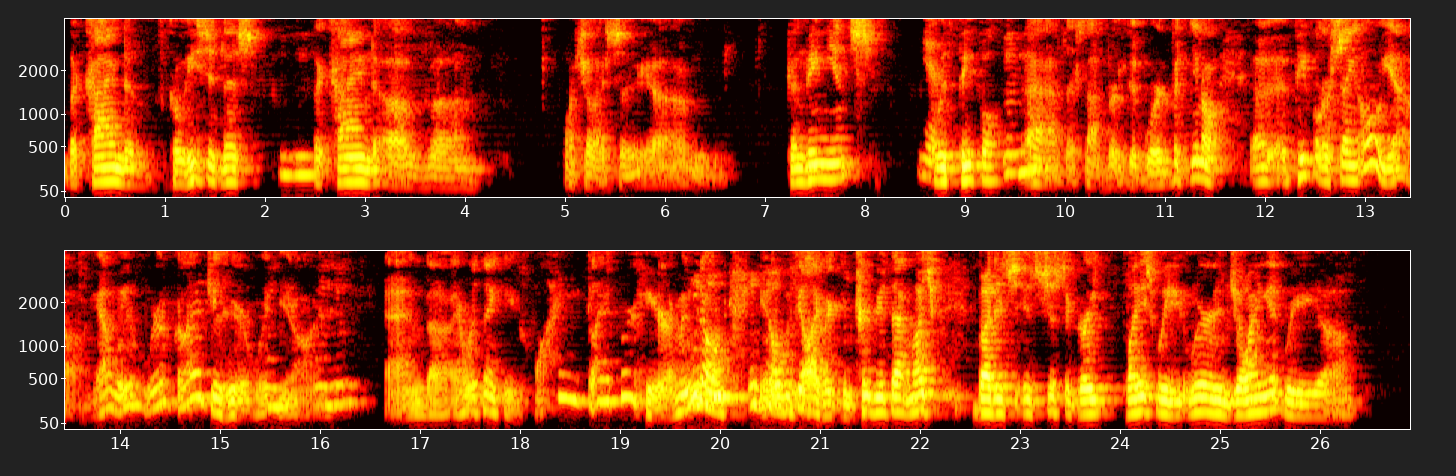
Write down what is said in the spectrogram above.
the kind of cohesiveness, Mhm. the kind of, um, what shall I say, um, convenience Yes. with people. Mhm. Uh, that's not a very good word, but you know, uh, people are saying, "Oh yeah, yeah, we, we're glad you're here." We, you know. And uh, and we're thinking, "Why are you glad we're here?" I mean, we don't, you know, we feel like we contribute that much, but it's it's just a great place. We we're enjoying it. We uh,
